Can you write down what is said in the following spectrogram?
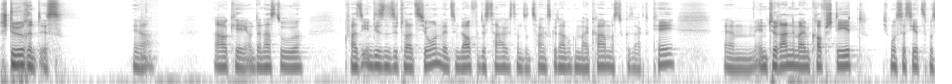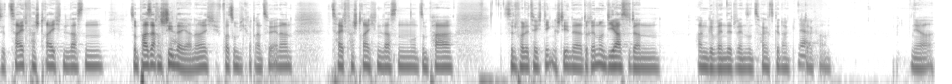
störend ist. Ja. ja. Ah, okay. Und dann hast du quasi in diesen Situationen, wenn es im Laufe des Tages dann so ein Zwangsgedanke mal kam, hast du gesagt, okay, ähm, in Tyrann in meinem Kopf steht, ich muss das jetzt, muss jetzt Zeit verstreichen lassen. So ein paar Sachen stehen ja. da ja, ne? Ich versuche mich gerade dran zu erinnern. Zeit verstreichen lassen und so ein paar sinnvolle Techniken stehen da drin und die hast du dann angewendet, wenn so ein Zwangsgedanke ja. kam. Ja.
